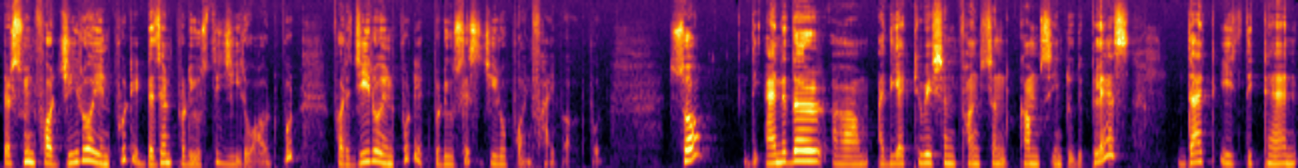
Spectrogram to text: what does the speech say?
That's mean for zero input it doesn't produce the zero output. For a zero input it produces 0.5 output. So the another um, uh, the activation function comes into the place. That is the tan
